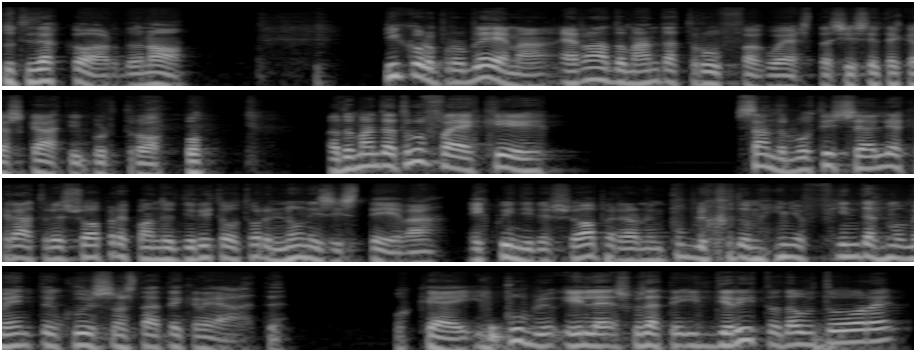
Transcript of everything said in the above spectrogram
Tutti d'accordo? No. Piccolo problema, era una domanda truffa questa, ci siete cascati purtroppo. La domanda truffa è che Sandro Botticelli ha creato le sue opere quando il diritto d'autore non esisteva e quindi le sue opere erano in pubblico dominio fin dal momento in cui sono state create. Okay? Il, pubblico, il, scusate, il diritto d'autore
